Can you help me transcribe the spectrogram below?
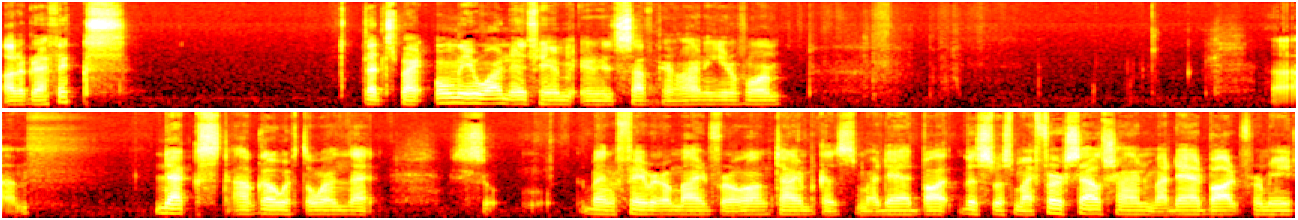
autographics. That's my only one of him in his South Carolina uniform. Um, next, I'll go with the one that been a favorite of mine for a long time because my dad bought this was my first Alshon. My dad bought it for me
